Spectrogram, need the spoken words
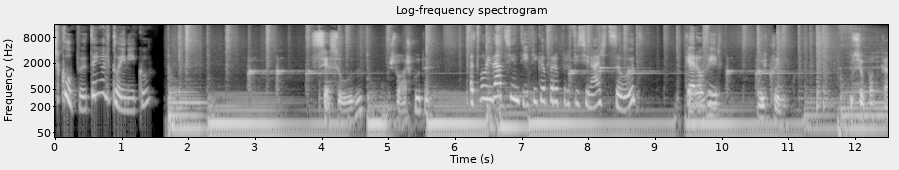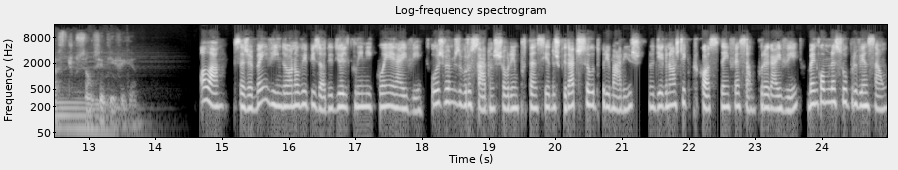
Desculpe, tem olho clínico? Se é saúde, estou à escuta. Atualidade científica para profissionais de saúde? Quero ouvir. Olho Clínico, o seu podcast de discussão científica. Olá, seja bem-vindo ao novo episódio de Olho Clínico em HIV. Hoje vamos debruçar-nos sobre a importância dos cuidados de saúde primários no diagnóstico precoce da infecção por HIV, bem como na sua prevenção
